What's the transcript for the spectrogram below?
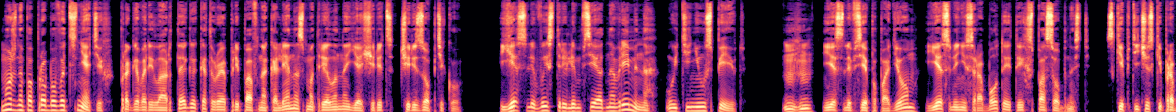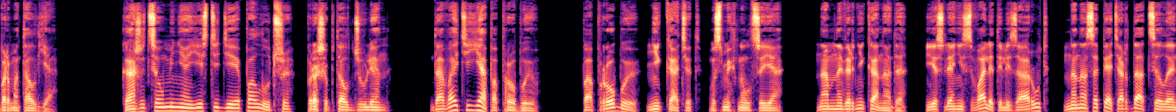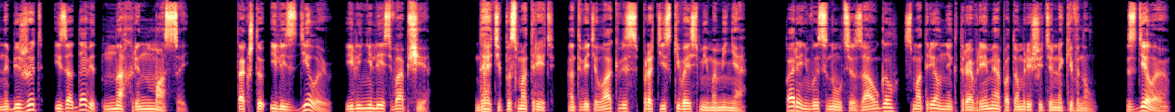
«Можно попробовать снять их», — проговорила Артега, которая, припав на колено, смотрела на ящериц через оптику. «Если выстрелим все одновременно, уйти не успеют». «Угу, если все попадем, если не сработает их способность», — скептически пробормотал я. «Кажется, у меня есть идея получше», — прошептал Джулиан. «Давайте я попробую». «Попробую, не катит», — усмехнулся я. «Нам наверняка надо. Если они свалят или заорут, на нас опять орда целая набежит и задавит нахрен массой. Так что или сделаю, или не лезь вообще. «Дайте посмотреть», — ответил Аквис, протискиваясь мимо меня. Парень высунулся за угол, смотрел некоторое время, а потом решительно кивнул. «Сделаю».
